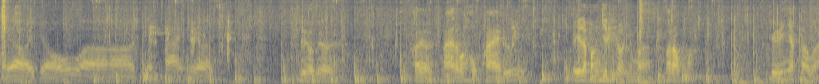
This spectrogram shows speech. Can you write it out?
Nghĩa ơi chỗ trường sai nghĩa ơi. Đi rồi đi rồi. Thấy rồi nãy tao bắn hụt hai đứa. Ý là bắn dính rồi nhưng mà nó đông quá. Chưa nhắc tao ba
